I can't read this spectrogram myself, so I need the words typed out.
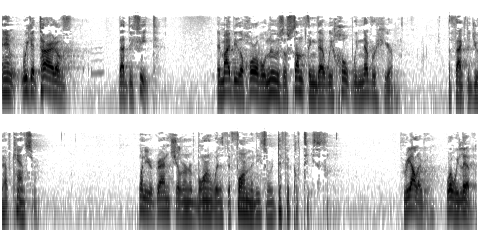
And we get tired of that defeat. It might be the horrible news of something that we hope we never hear the fact that you have cancer. One of your grandchildren are born with deformities or difficulties. Reality, where we live.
